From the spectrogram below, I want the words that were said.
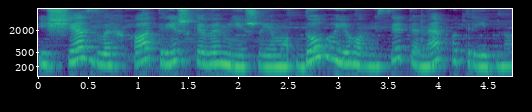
і ще злегка трішки вимішуємо. Довго його місити не потрібно.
